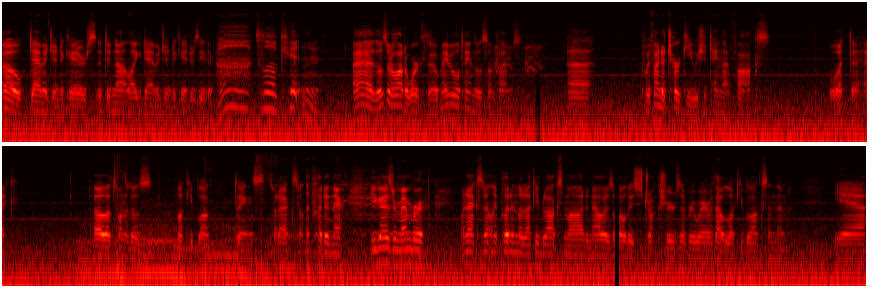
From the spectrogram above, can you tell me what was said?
Oh, damage indicators. It did not like damage indicators either. it's a little kitten. Uh, those are a lot of work, though. Maybe we'll tame those sometimes. Uh, if we find a turkey, we should tame that fox. What the heck? Oh, that's one of those Lucky Block things that I accidentally put in there. You guys remember when I accidentally put in the Lucky Blocks mod, and now there's all these structures everywhere without Lucky Blocks in them? Yeah.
